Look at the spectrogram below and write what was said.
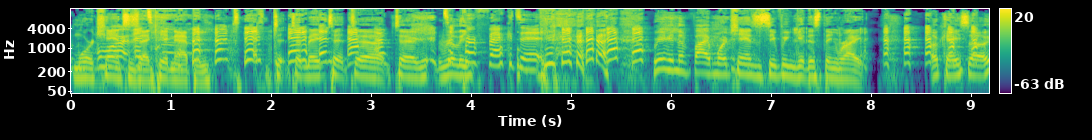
more chances at kidnapping to, to make to to, to really. to perfect it. We're giving them five more chances to see if we can get this thing right. Okay, so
